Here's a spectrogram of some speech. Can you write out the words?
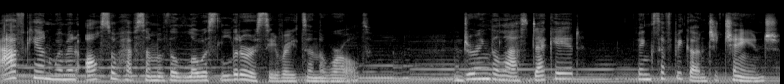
Afghan women also have some of the lowest literacy rates in the world. During the last decade, things have begun to change.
